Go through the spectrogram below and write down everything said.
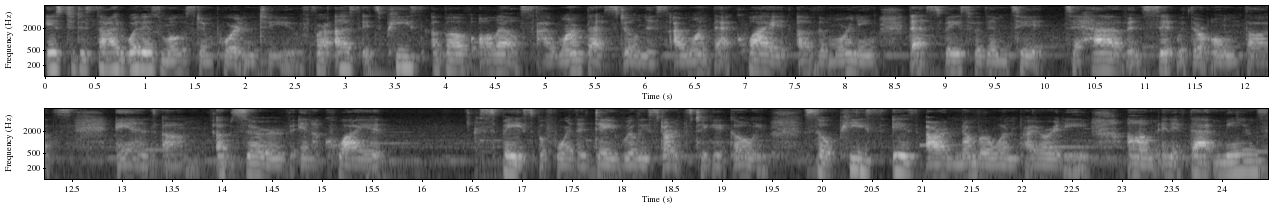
is to decide what is most important to you. For us, it's peace above all else. I want that stillness. I want that quiet of the morning, that space for them to, to have and sit with their own thoughts and um, observe in a quiet space before the day really starts to get going. So peace is our number one priority. Um, and if that means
